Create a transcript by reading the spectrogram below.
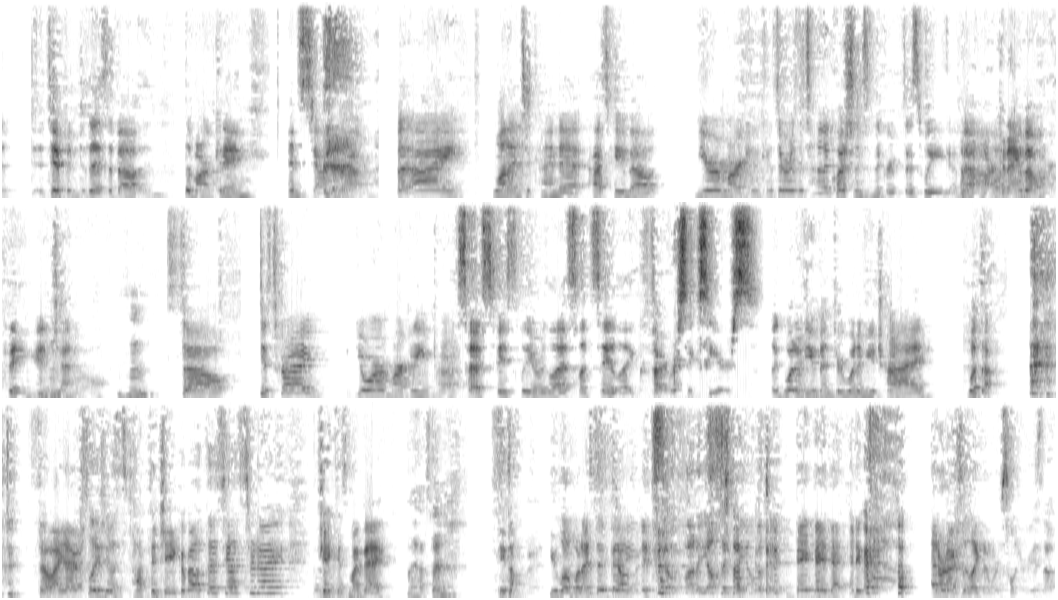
dip into this about the marketing and stuff, um, but I wanted to kind of ask you about your marketing because there was a ton of questions in the group this week about, About marketing. about marketing in Mhm. general. Mm-hmm. So describe your marketing process basically over the last, let's say, like five or six years. Like, what have you been through? What have you tried? What's up? So I actually just talked to Jake about this yesterday. Jake is my bae, my husband. Stop it. You love what I say Stop bae. it. It's so funny. I'll say bae all the time. Bae, bae, bae. Anyway, I don't actually like that word. It's hilarious though.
